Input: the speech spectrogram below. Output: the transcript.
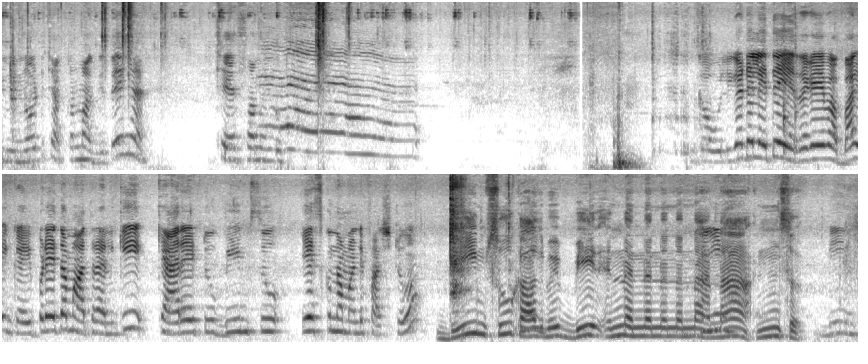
ఇవి నోటి చక్కని మగ్గితే ఇంకా చేస్తాను ఇంకా ఉల్లిగడ్డలు అయితే ఎర్రగేవబ్బా ఇంకా ఇప్పుడైతే మాత్రానికి క్యారెట్ బీన్స్ వేసుకుందామండి ఫస్ట్. బీమ్స్ కాదు బీన్స్.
